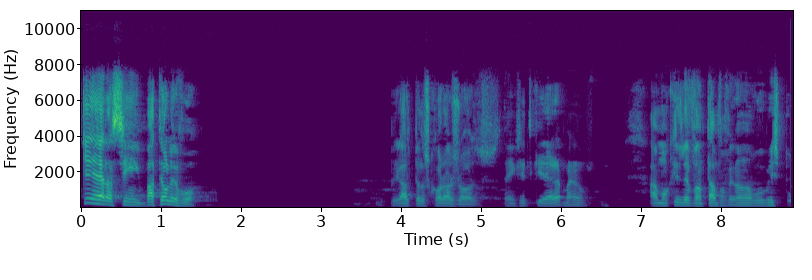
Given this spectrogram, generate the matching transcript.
Quem era assim? Bateu, levou. Obrigado pelos corajosos. Tem gente que era, mas a mão quis levantar, não, não, vou me expor.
